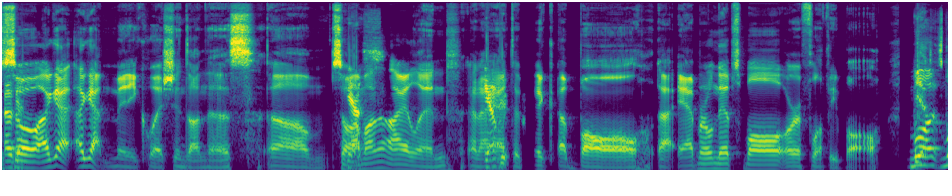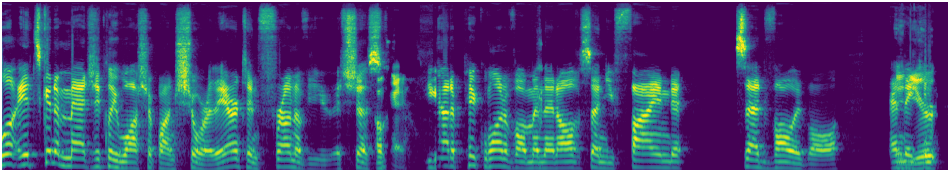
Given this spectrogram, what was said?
So I got I got many questions on this. Um, so I'm on an island and Yep. I have to pick a ball, uh, Admiral Nips ball or a fluffy ball. Well, Yes. well, it's gonna magically wash up on shore. They aren't in front of you. It's just Okay, you got to pick one of them, and then all of a sudden you find said volleyball, and, And they you're- can,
